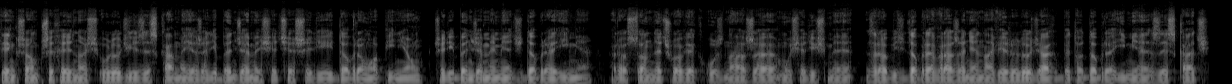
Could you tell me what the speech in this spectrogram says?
większą przychylność u ludzi zyskamy, jeżeli będziemy się cieszyli dobrą opinią, czyli będziemy mieć dobre imię. Rozsądny człowiek uzna, że musieliśmy zrobić dobre wrażenie na wielu ludziach, by to dobre imię zyskać,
